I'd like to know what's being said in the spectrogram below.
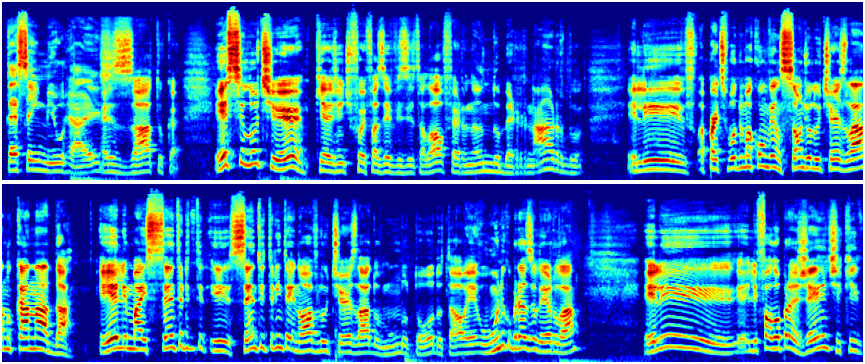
até 100 mil reais. Exato, cara. Esse luthier que a gente foi fazer visita lá, o Fernando Bernardo, ele participou de uma convenção de luthiers lá no Canadá. Ele mais 130 e 139 luthiers lá do mundo todo, e tal, o único brasileiro lá. Ele, ele falou pra gente que,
